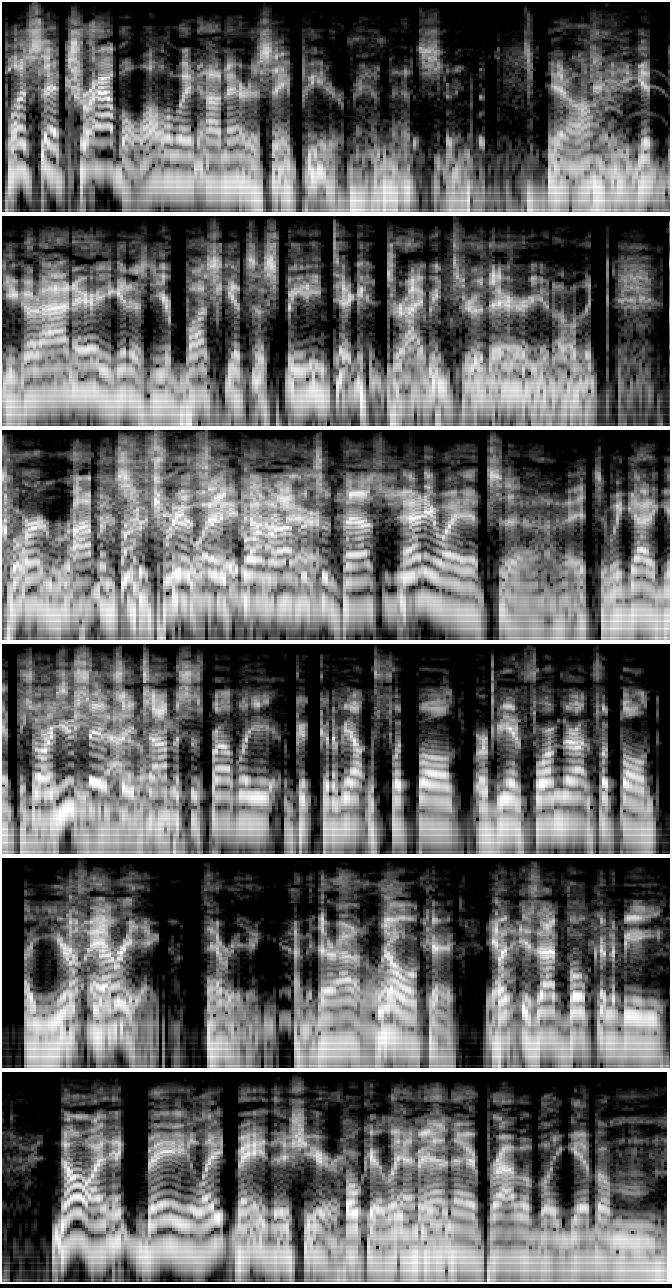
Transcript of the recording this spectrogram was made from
Plus that travel all the way down there to St. Peter, man. That's you know, you get you go down there, you get a, your bus gets a speeding ticket driving through there. You know the Corin Robinson I was gonna freeway. say Corin there. Robinson passes you? Anyway, it's uh, it's we got to get the. So are you saying St. Thomas league. is probably going to be out in football or be informed they're out in football a year No, from now? everything, everything. I mean, they're out of the league. No, okay. Yeah. But is that vote going to be? No, I think May, late May this year. Okay, late and May then then. they probably give them.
